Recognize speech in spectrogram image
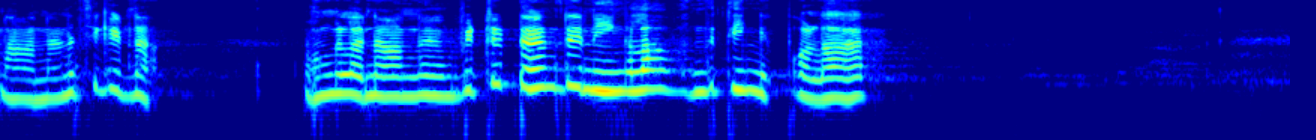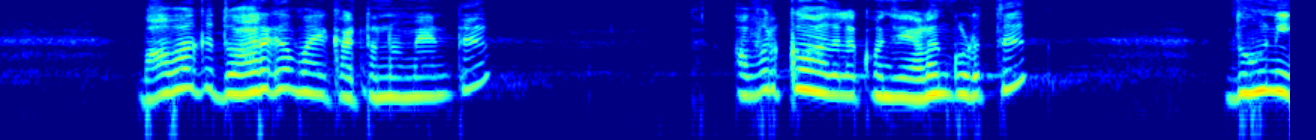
நான் நினச்சிக்கிட்டேன் உங்களை நான் விட்டுட்டேன்ட்டு நீங்களாக வந்துட்டீங்க போல. பாபாவுக்கு துவாரகமாய் கட்டணுமேன்ட்டு அவருக்கும் அதில் கொஞ்சம் இடம் கொடுத்து தூணி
